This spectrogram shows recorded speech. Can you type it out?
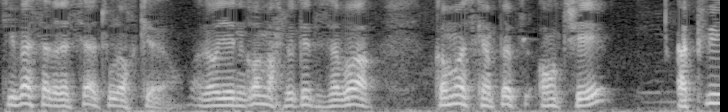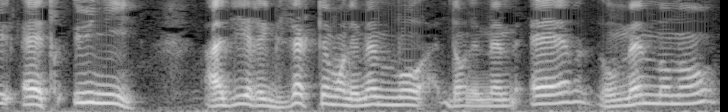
qui va s'adresser à tout leur cœur. Alors, il y a une grande marque de savoir comment est-ce qu'un peuple entier a pu être uni à dire exactement les mêmes mots dans le même air, au même moment,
